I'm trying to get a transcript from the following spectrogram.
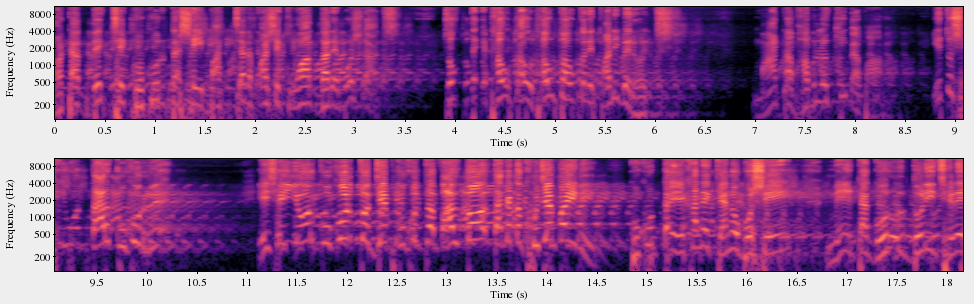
হঠাৎ দেখছে কুকুরটা সেই বাচ্চার পাশে কুয়ার ধারে বসে আছে। চোখ থেকে ঠাউ ঠাউ ঠাউ ঠাউ করে পানি বের হচ্ছে। মাটা ভাবলো, কি ব্যাপার? এ তো সেই ওর তার কুকুর রে। এই সেই ওর কুকুর তো যে কুকুরটা পালতো, তাকে তো খুঁজে পাইনি। কুকুরটা এখানে কেন বসে? মেয়েটা গরুর দড়ি ছেড়ে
